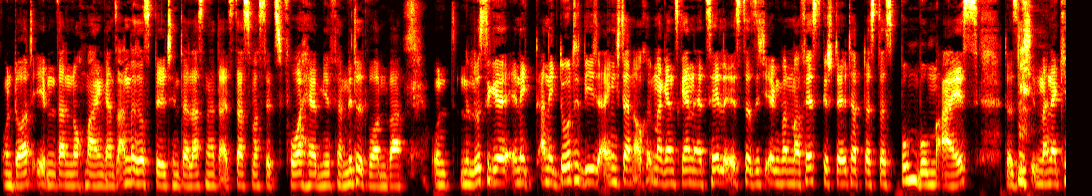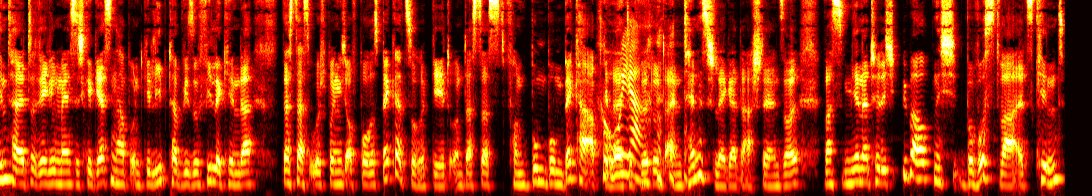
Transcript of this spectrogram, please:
und dort eben dann nochmal ein ganz anderes Bild hinterlassen hat als das, was jetzt vorher mir vermittelt worden war. Und eine lustige Anekdote, die ich eigentlich dann auch immer ganz gerne erzähle, ist, dass ich irgendwann mal festgestellt habe, dass das Bum-Bum-Eis, das ich in meiner Kindheit regelmäßig gegessen habe und geliebt habe, wie so viele Kinder, dass das ursprünglich auf Boris Becker zurückgeht und dass das von Bum-Bum Becker abgeleitet oh, ja. wird und einen Tennisschläger darstellen soll, was mir natürlich überhaupt nicht bewusst war als Kind,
